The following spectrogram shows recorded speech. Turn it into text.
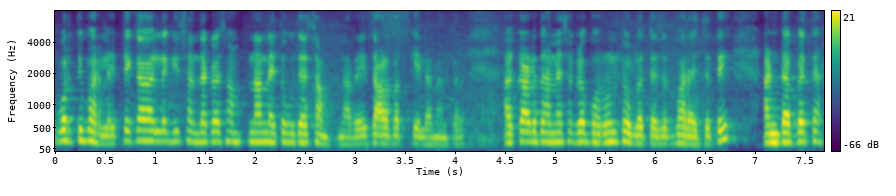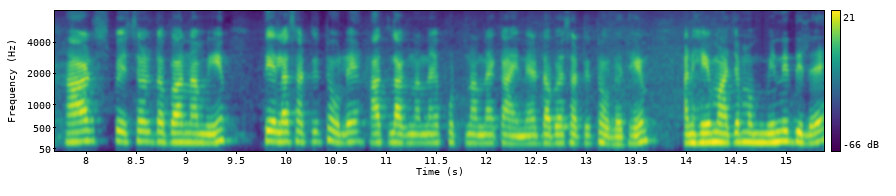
वरती भरलं आहे ते काय लगेच संध्याकाळी संपणार नाही तर उद्या संपणार आहे. डाळ भात केल्यानंतर कडधान्य सगळं भरून ठेवलं त्याच्यात भरायचं ते. आणि डब्यात हा स्पेशल डबा ना मी तेलासाठी ठेवले हात लागणार नाही फुटणार नाही काय नाही. डब्यासाठी ठेवलेत हे आणि हे माझ्या मम्मीने दिलं आहे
